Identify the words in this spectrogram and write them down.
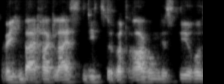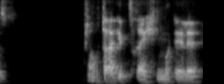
welchen Beitrag leisten die zur Übertragung des Virus? Auch da gibt's Rechenmodelle.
